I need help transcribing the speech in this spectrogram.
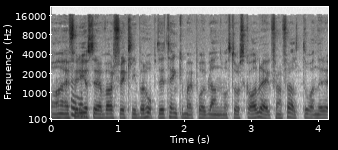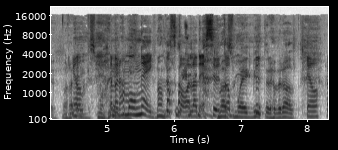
Ja, för just det där varför det klibbar ihop. Det tänker man ju på ibland när man står och skalar ägg. Framförallt då när det, man har Ja, ägg, små när man har ägg. många ägg man vill skala Man har dessutom. små äggbitar överallt. Ja. Och så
